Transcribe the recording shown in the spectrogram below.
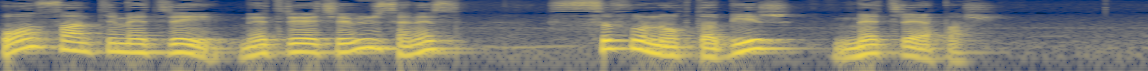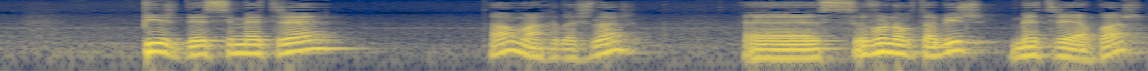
10 santimetreyi metreye çevirirseniz 0.1 metre yapar. 1 desimetre tamam arkadaşlar? Ee, 0.1 metre yapar.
